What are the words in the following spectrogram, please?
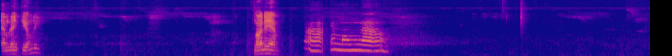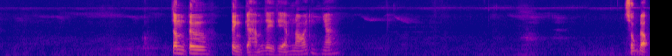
Em lên tiếng đi. Nói đi em. à, em mong là Tâm tư, tình cảm gì thì em nói đi nhá. Xúc động.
